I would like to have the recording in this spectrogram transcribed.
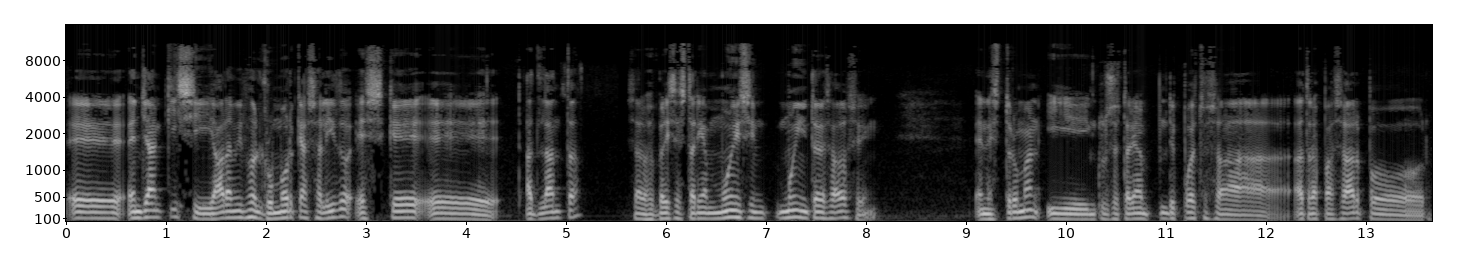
eh, en Yankees y ahora mismo el rumor que ha salido es que eh, Atlanta, o sea, los Braves estarían muy, muy interesados en, en Stroman e incluso estarían dispuestos a, a traspasar por,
